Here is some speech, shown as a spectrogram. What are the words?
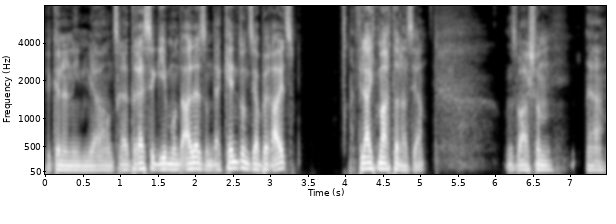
wir können ihm ja unsere Adresse geben und alles und er kennt uns ja bereits. Vielleicht macht er das ja. Das war schon, ja,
